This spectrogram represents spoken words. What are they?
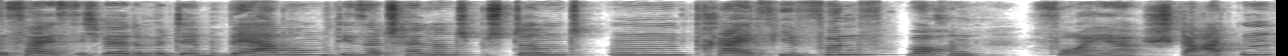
Das heißt, ich werde mit der Bewerbung dieser Challenge bestimmt mh, hm, drei, vier, fünf Wochen vorher starten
